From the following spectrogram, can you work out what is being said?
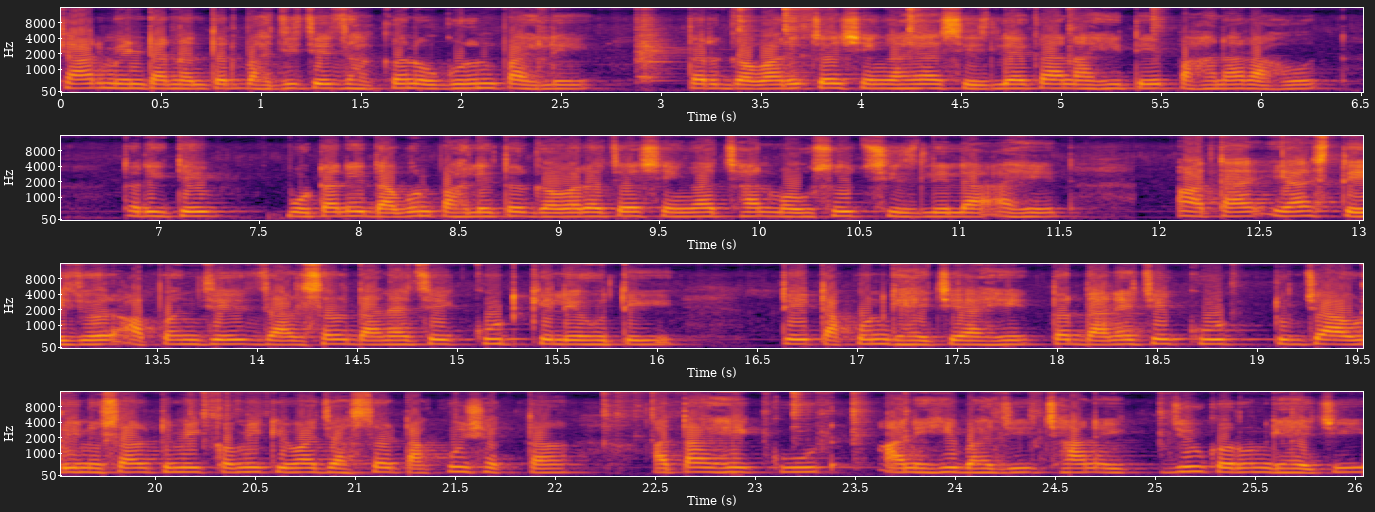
चार मिनिटानंतर भाजीचे झाकण उघडून पाहिले. तर गवारीच्या शेंगा ह्या शिजल्या का नाही ते पाहणार आहोत. तर इथे बोटाने दाबून पाहिले तर गवाराच्या शेंगा छान मौसूद शिजलेल्या आहेत. आता या स्टेजवर आपण जे जाडसर दाण्याचे कूट केले होते ते टाकून घ्यायचे आहे. तर दाण्याचे कूट तुमच्या आवडीनुसार तुम्ही कमी किंवा जास्त टाकू शकता. आता हे कूट आणि ही भाजी छान एकजीव करून घ्यायची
